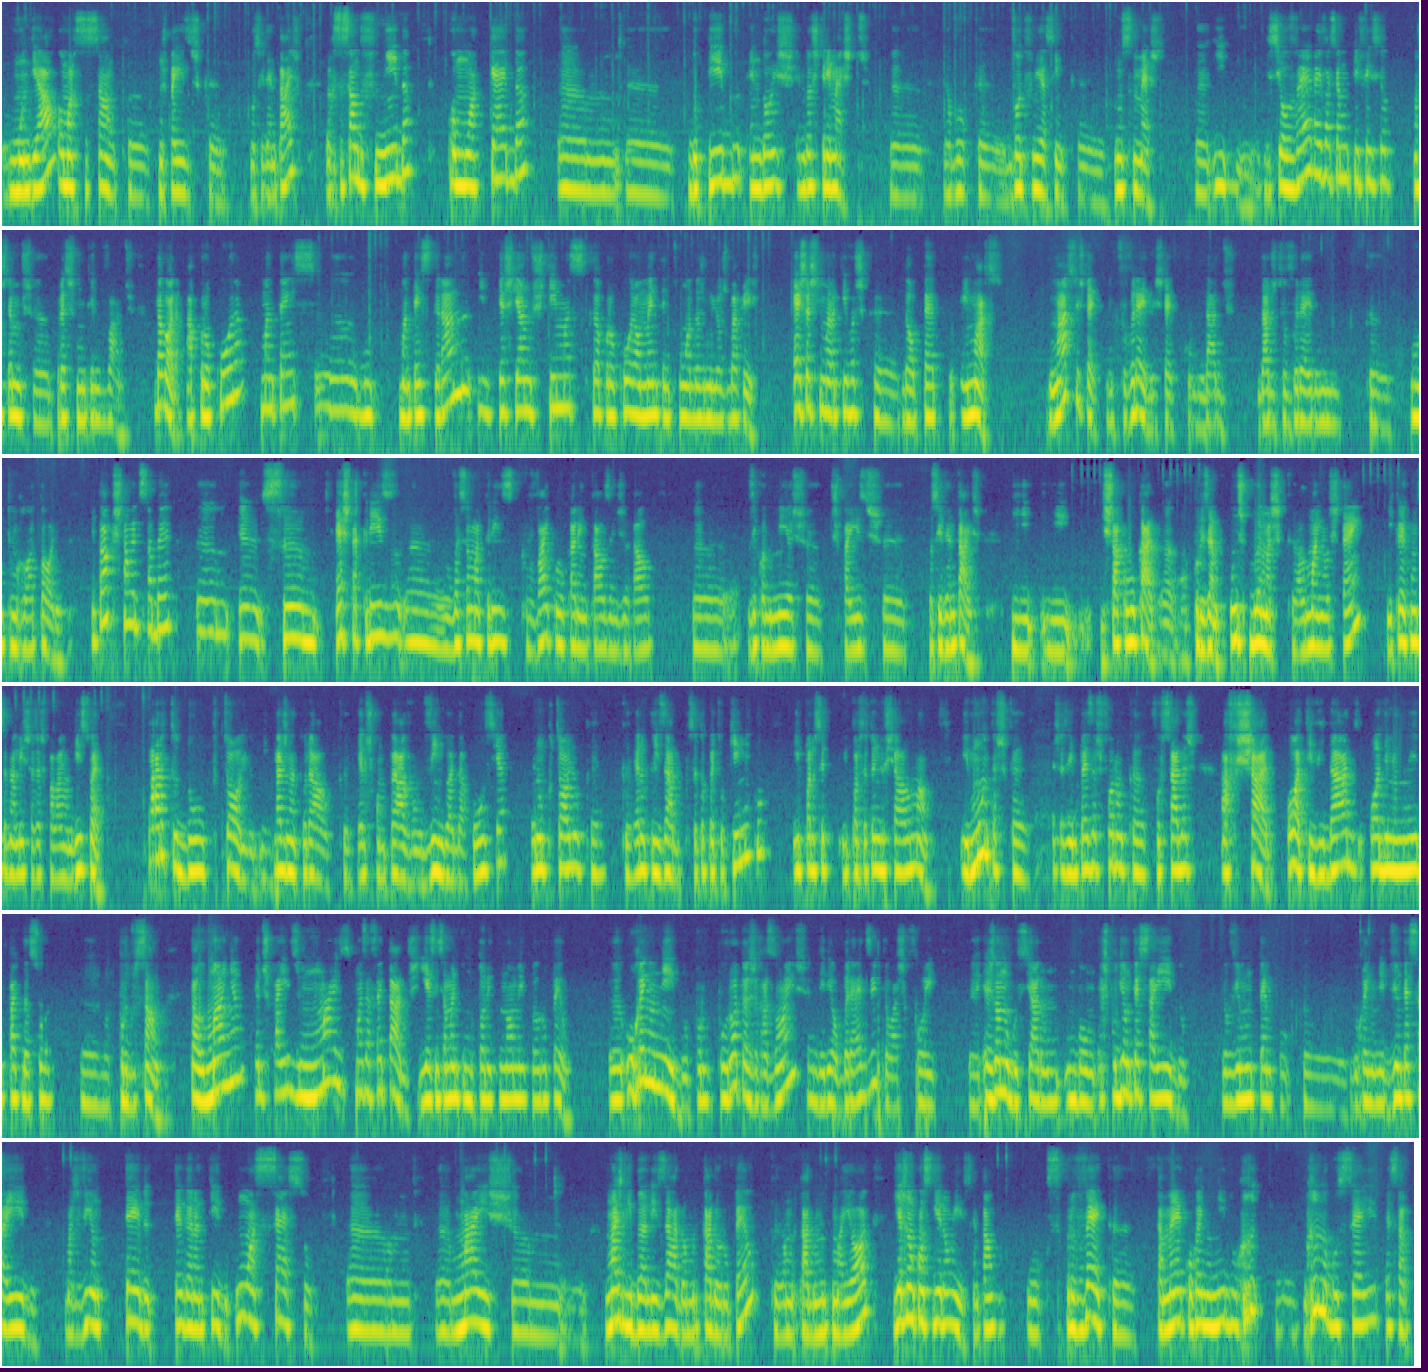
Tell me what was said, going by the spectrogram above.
mundial ou uma recessão que, nos países que, ocidentais, a recessão definida como a queda um, uh, do PIB em dois, em dois trimestres. Uh, eu vou, que, vou definir assim, que um semestre. Uh, e, e, se houver, aí vai ser muito difícil, nós temos preços muito elevados. E agora, a procura mantém-se mantém-se grande e este ano estima-se que a procura aumenta entre 1 a 2 milhões de barris. Estas estimativas que da OPEP em março. Em março, isto é, em fevereiro, isto é, com dados, dados de fevereiro, que, o último relatório. Então a questão é de saber uh, uh, se esta crise uh, vai ser uma crise que vai colocar em causa, em geral, as economias dos países ocidentais. E, e, está a colocar, por exemplo, um dos problemas que a Alemanha hoje tem, e creio que muitos analistas já falaram disso, é parte do petróleo e gás natural que eles compravam vindo da Rússia era um petróleo que, que era utilizado para o setor petroquímico e para o setor, e para o setor industrial alemão. E muitas que estas empresas foram forçadas a fechar ou atividade ou a diminuir parte da sua uh, produção. A Alemanha é dos países mais, mais afetados e é essencialmente o motor econômico europeu. Uh, o Reino Unido, por, por outras razões, eu diria o Brexit, eu acho que foi. Uh, eles não negociaram um, um, bom. Eles podiam ter saído, eu vi muito tempo do Reino Unido, deviam ter saído, mas deviam ter, ter garantido um acesso mais mais liberalizado ao mercado europeu, que é um mercado muito maior, e eles não conseguiram isso. Então, o que se prevê que também é que o Reino Unido re, renegocie esse,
